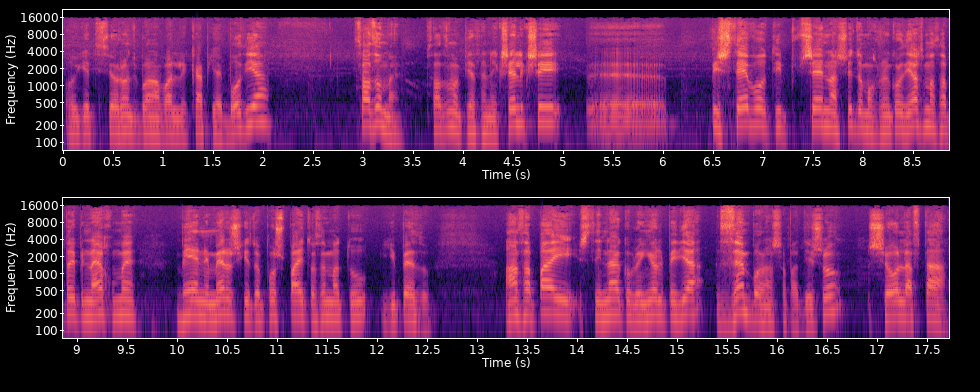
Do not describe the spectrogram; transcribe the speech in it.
ο- γιατί θεωρούν ότι μπορεί να βάλει κάποια εμπόδια. Θα δούμε. Θα δούμε ποια θα είναι η εξέλιξη. Ε, πιστεύω ότι σε ένα σύντομο χρονικό διάστημα θα πρέπει να έχουμε μια ενημέρωση για το πώς πάει το θέμα του γηπέδου. Αν θα πάει στην Άκο Μπρινιόλη, παιδιά, δεν μπορώ να σας απαντήσω. Σε όλα αυτά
